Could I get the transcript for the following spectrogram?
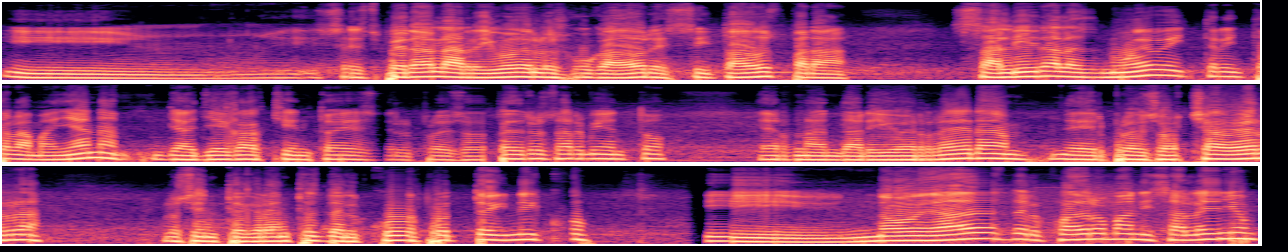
y, se espera el arribo de los jugadores citados para salir a las 9 y 30 de la mañana. Ya llega aquí entonces el profesor Pedro Sarmiento, Hernán Darío Herrera, el profesor Chaverra, los integrantes del cuerpo técnico y novedades del cuadro manizaleño.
